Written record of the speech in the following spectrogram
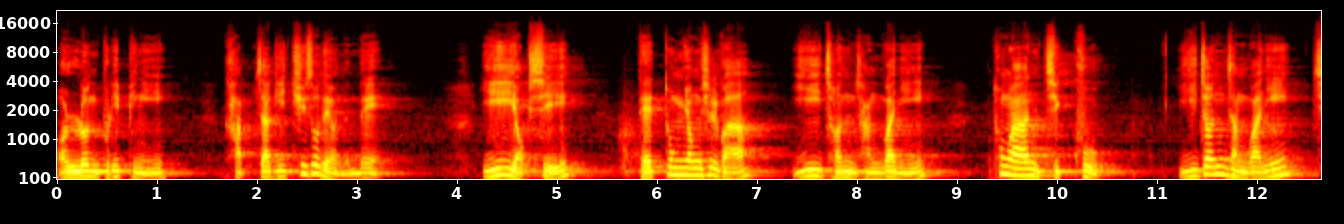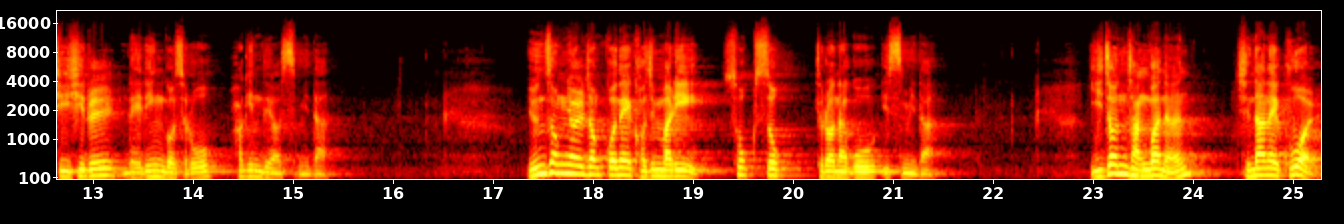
언론 브리핑이 갑자기 취소되었는데 이 역시 대통령실과 이 전 장관이 통화한 직후 이 전 장관이 지시를 내린 것으로 확인되었습니다. 윤석열 정권의 거짓말이 속속 드러나고 있습니다. 이전 장관은 지난해 9월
